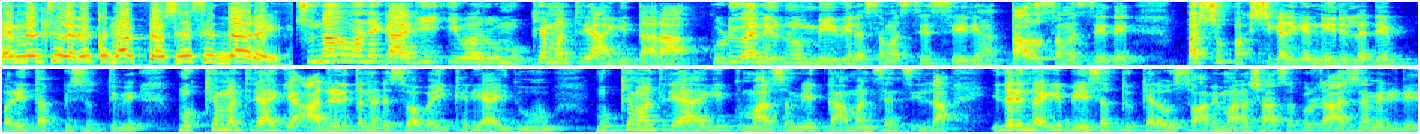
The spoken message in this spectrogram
ಎಂಎಲ್ಸಿ ರವಿಕುಮಾರ್ ಪ್ರಶ್ನಿಸಿದ್ದಾರೆ. ಚುನಾವಣೆಗಾಗಿ ಇವರು ಮುಖ್ಯಮಂತ್ರಿ ಆಗಿದ್ದಾರಾ? ಕುಡಿಯುವ ನೀರು ಮೇವಿನ ಸಮಸ್ಯೆ ಸೇರಿ ಹತ್ತಾರು ಸಮಸ್ಯೆ ಇದೆ. ಪಶು ಪಕ್ಷಿಗಳಿಗೆ ನೀರಿಲ್ಲದೆ ಪರಿತಪ್ಪಿಸುತ್ತಿವೆ ಮುಖ್ಯಮಂತ್ರಿಯಾಗಿ ಆಡಳಿತ ನಡೆಸುವ ವೈಖರಿಯ ಇದು. ಮುಖ್ಯಮಂತ್ರಿಯಾಗಿ ಕುಮಾರಸ್ವಾಮಿಗೆ ಕಾಮನ್ ಸೆನ್ಸ್ ಇಲ್ಲ. ಇದರಿಂದಾಗಿ ಬೇಸತ್ತು ಕೆಲವು ಸ್ವಾಭಿಮಾನ ಶಾಸಕರು ರಾಜೀನಾಮೆ ನೀಡಿ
